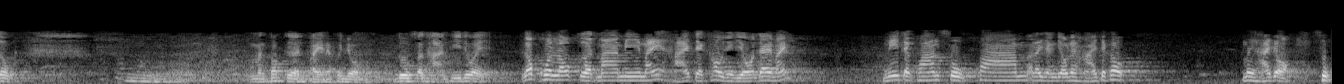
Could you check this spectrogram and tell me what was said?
สุข มันก็เกินไปนะคุณโยม ดูสถานที่ด้วย แล้วคนเราเกิดมามีไหมหายใจเข้าอย่างเดียวได้ไหมมีแต่ความสุขความอะไรอย่างเดียวเลยหายใจเข้า ไม่หายใจออก สุข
